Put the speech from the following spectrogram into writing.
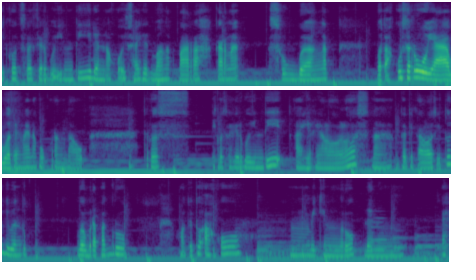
ikut seleksi regu inti dan aku excited banget parah karena seru banget buat aku seru ya buat yang lain aku kurang tahu. Terus ikut regu inti akhirnya lolos. Nah ketika lolos itu dibentuk beberapa grup. Waktu itu aku hmm, bikin grup dan eh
